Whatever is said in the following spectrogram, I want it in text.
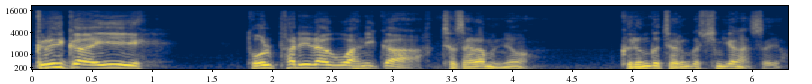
그러니까 이 돌팔이라고 하니까 저 사람은요 그런 거 저런 거 신경 안 써요.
